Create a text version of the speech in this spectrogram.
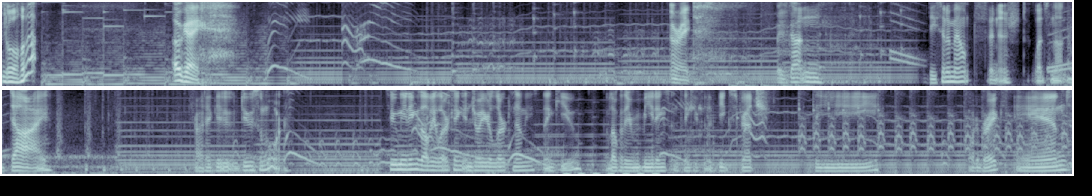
Uh-huh. Okay. All right. We've gotten a decent amount finished. Let's not die. Try to go, do some more. Two meetings, I'll be lurking. Enjoy your lurk, nummies. Thank you. Good luck with your meetings, and thank you for the big stretch. The water break, and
